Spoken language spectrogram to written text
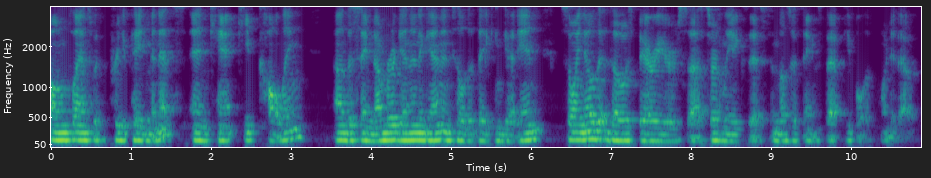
phone plans with prepaid minutes and can't keep calling uh, the same number again and again until that they can get in. So I know that those barriers uh, certainly exist, and those are things that people have pointed out.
